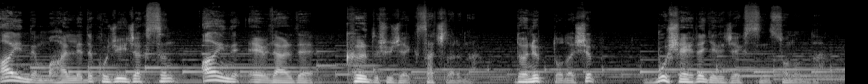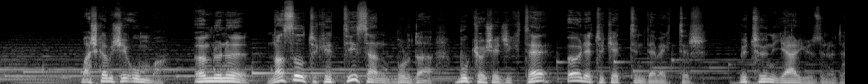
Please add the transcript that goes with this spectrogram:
aynı mahallede kocayacaksın, aynı evlerde kır düşecek saçlarına. Dönüp dolaşıp bu şehre geleceksin sonunda. Başka bir şey umma. Ömrünü nasıl tükettiysen burada, bu köşecikte öyle tükettin demektir. Bütün yeryüzünü de.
